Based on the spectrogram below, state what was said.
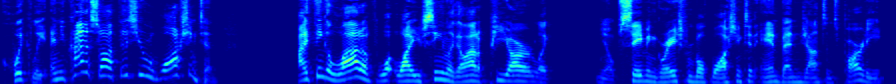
quickly, and you kind of saw it this year with Washington. I think a lot of what why you've seen like a lot of PR like you know saving grace from both Washington and Ben Johnson's party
